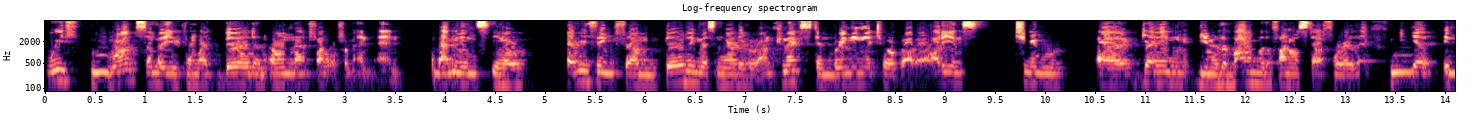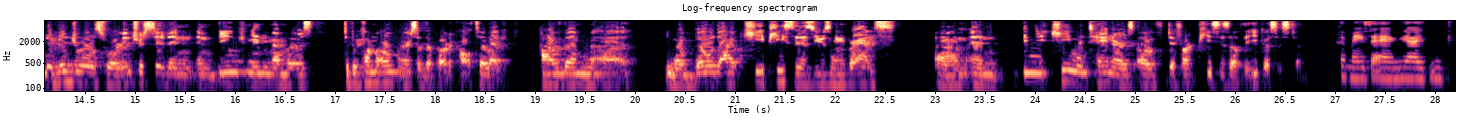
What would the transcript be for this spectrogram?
we we want somebody who can like build and own that funnel from end to end, and that means you know everything from building this narrative around Connext and bringing it to a broader audience to uh, getting you know the bottom of the funnel stuff where like we get individuals who are interested in, in being community members to become owners of the protocol to like have them uh, you know build out key pieces using grants um, and be key maintainers of different pieces of the ecosystem. Amazing. Yeah i think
